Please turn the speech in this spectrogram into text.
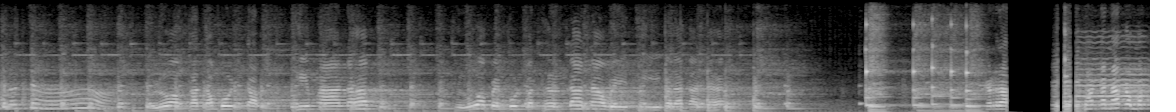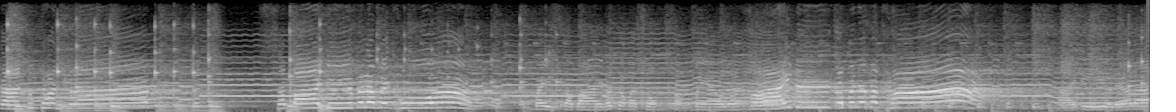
งแล้วจ้า ร่วมกันทำบุญกับทีมงานนะครับ ถือว่าเป็นบุญบันเทิงด้านหน้าเวทีก็แล้วกันนะฮะ ไม่สบายเขาจะมาชมสองแมวแล้วขายดีก็ไม่ได้มาค้าขายดีอยู่แล้วละ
